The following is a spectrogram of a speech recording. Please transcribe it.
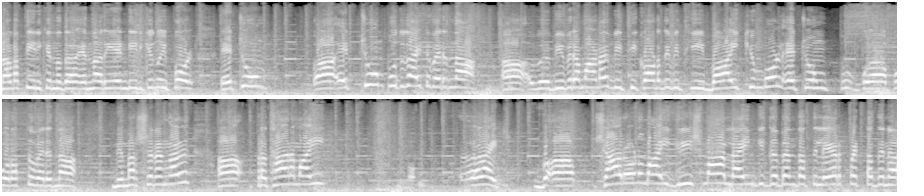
നടത്തിയിരിക്കുന്നത് എന്നറിയേണ്ടിയിരിക്കുന്നു. ഇപ്പോൾ ഏറ്റവും ഏറ്റവും പുതുതായിട്ട് വരുന്ന വിവരമാണ് വിധി കോടതി വിധി വായിക്കുമ്പോൾ ഏറ്റവും പുറത്തു വരുന്ന വിമർശനങ്ങൾ. പ്രധാനമായി റൈറ്റ് ഷാരോണുമായി ഗ്രീഷ്മ ലൈംഗിക ബന്ധത്തിൽ ഏർപ്പെട്ടതിന്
